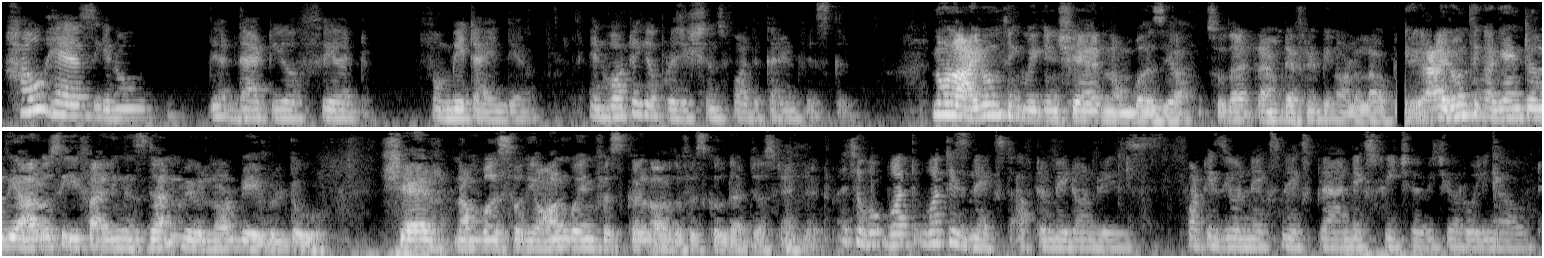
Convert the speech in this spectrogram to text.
How has, you know, that, that year fared for Meta India? And what are your projections for the current fiscal? No, no, I don't think we can share numbers, yeah. So that I'm definitely not allowed to. I don't think, again, till the ROC filing is done, we will not be able to share numbers for the ongoing fiscal or the fiscal that just ended. So what what is next after Made on Reels? What is your next next plan, next feature which you are rolling out?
